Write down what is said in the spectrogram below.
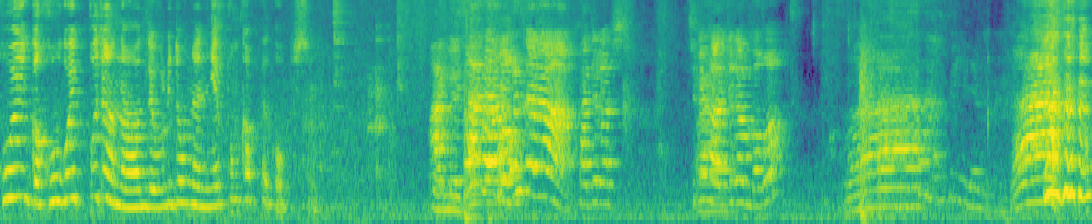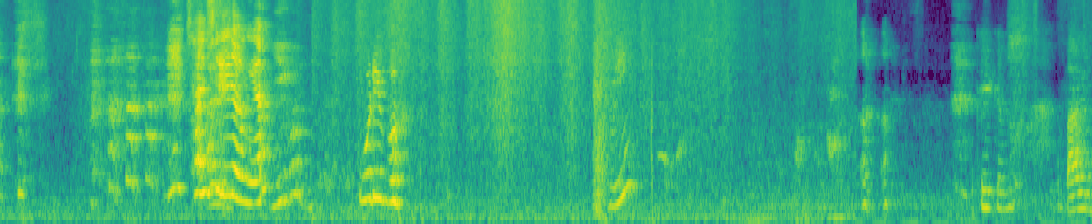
그러니까 그거 이쁘잖아. 근데 우리 동네는 예쁜 카페가 없어. 아기 사람 먹을 사람 가져가. 집에 가져가 먹어? 산신령이야? 이거 우리 뭐? 그러니까 말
